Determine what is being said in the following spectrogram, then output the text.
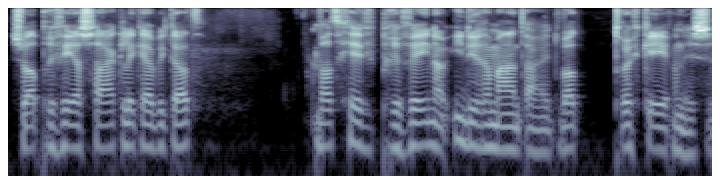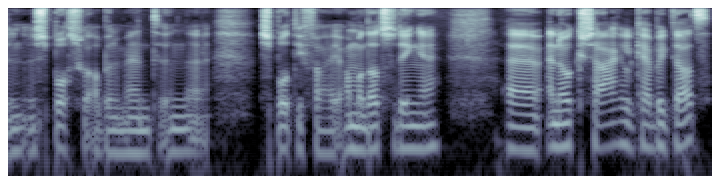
zowel privé als zakelijk heb ik dat. Wat geef ik privé nou iedere maand uit? Wat terugkerend is? Een, sportschoolabonnement, een eh, Spotify, allemaal dat soort dingen. Eh, en ook zakelijk heb ik dat.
